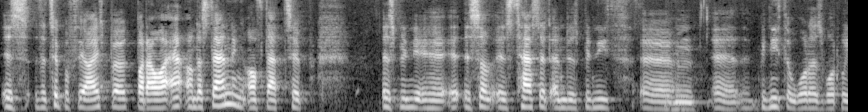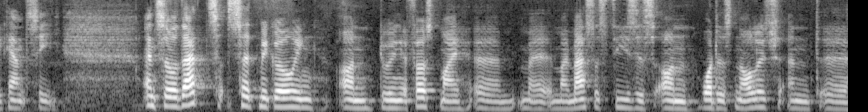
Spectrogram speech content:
is the tip of the iceberg, but our understanding of that tip is, bene- uh, is, is tacit and is beneath um, uh, beneath the waters what we can't see. And so that set me going on doing first my, um, my my master's thesis on what is knowledge and uh,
